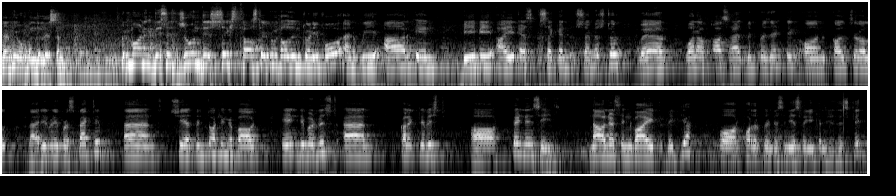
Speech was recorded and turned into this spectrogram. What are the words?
Let me open the lesson. Good morning. This is June the 6th, Thursday 2024, and we are in BBIS second semester where one of us has been presenting on cultural variability perspective and she has been talking about individualist and collectivist uh, tendencies. Now let's invite Bigya for further presentation. Yes, Vigya, you can use this clip.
